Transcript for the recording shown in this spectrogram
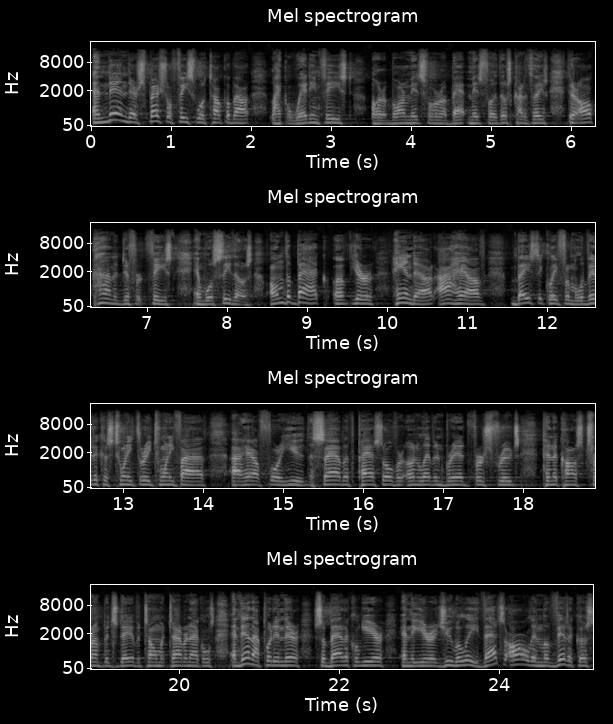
And then there's special feasts we'll talk about, like a wedding feast or a bar mitzvah or a bat mitzvah, those kind of things. There are all kind of different feasts, and we'll see those. On the back of your handout, I have basically from Leviticus 23, 25, I have for you the Sabbath, Passover, unleavened bread, first fruits, Pentecost, trumpets, Day of Atonement, tabernacles, and then I put in there sabbatical year and the year of Jubilee. That's all in Leviticus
